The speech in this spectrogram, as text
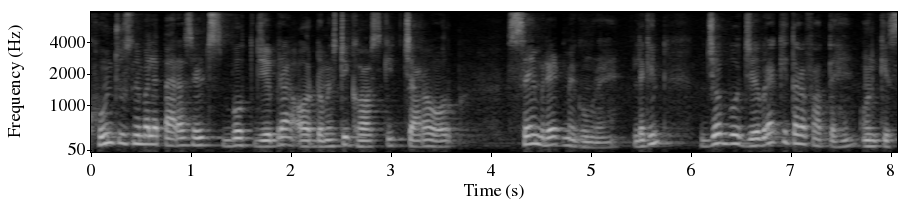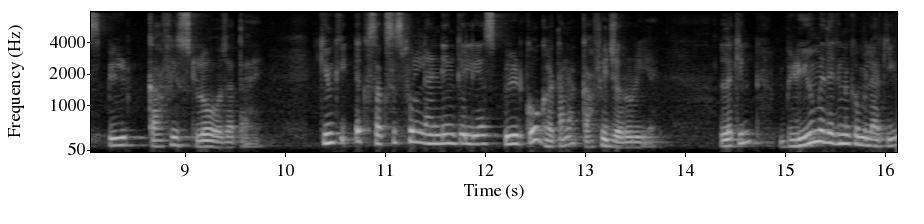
खून चूसने वाले पैरासाइट्स बोथ जेबरा और डोमेस्टिक हॉर्स की चारों ओर सेम रेट में घूम रहे हैं। लेकिन जब वो जेबरा की तरफ़ आते हैं, उनकी स्पीड काफ़ी स्लो हो जाता है, क्योंकि एक सक्सेसफुल लैंडिंग के लिए स्पीड को घटाना काफ़ी ज़रूरी है। लेकिन वीडियो में देखने को मिला कि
